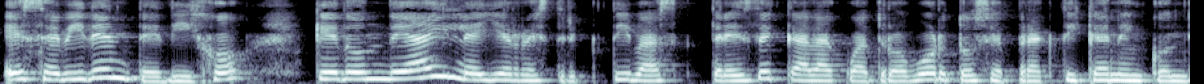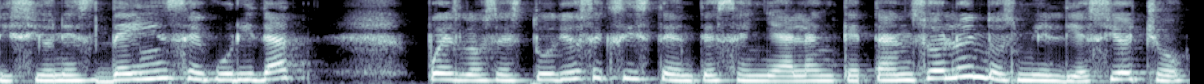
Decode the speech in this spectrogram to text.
Es evidente, dijo, que donde hay leyes restrictivas, tres de cada cuatro abortos se practican en condiciones de inseguridad, pues los estudios existentes señalan que tan solo en 2018,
